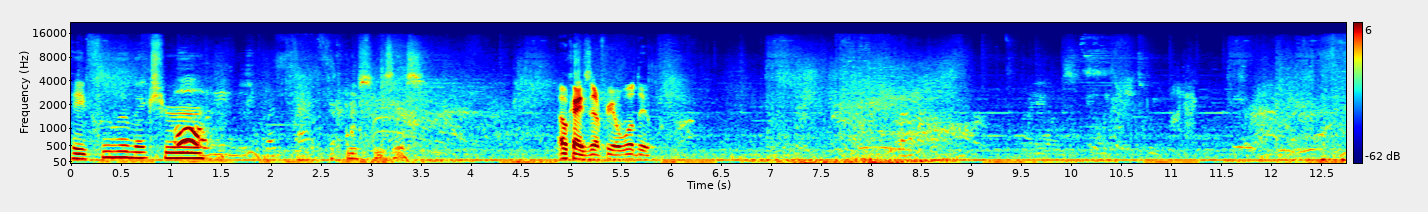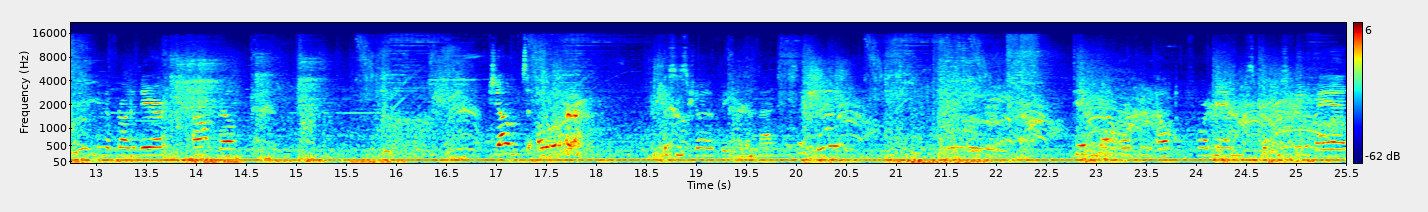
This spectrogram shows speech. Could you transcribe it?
Hey, Fuma, make sure Oh, who sees this. Okay, Zephyr, we'll do. Frogadier. Oh, no. Jumped over. This is gonna be in a bad position. Did not working out for him. Split the screen man.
